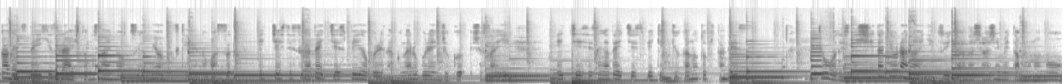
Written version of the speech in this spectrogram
ヶ月で生きづらい人の才能強みを見つける伸ばす。HSS 型 HSP がぶれなくなるブレン塾主催。HSS 型 HSP 研究家の時田です。今日はですねしいたけ占いについて話し始めたものの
